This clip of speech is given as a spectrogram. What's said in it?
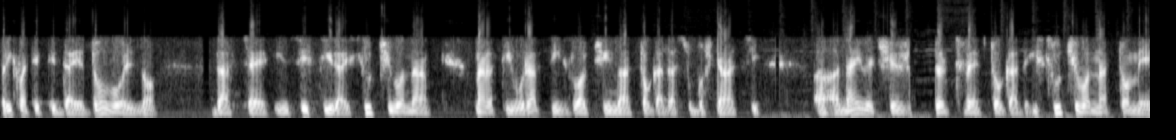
prihvatiti da je dovoljno da se insistira isključivo na narativu ratnih zločina, toga da su bošnjaci najveće žrtve toga, da isključivo na tome,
